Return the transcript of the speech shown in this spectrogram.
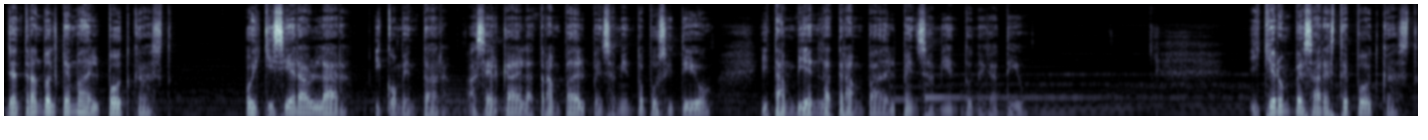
ya entrando al tema del podcast, hoy quisiera hablar y comentar acerca de la trampa del pensamiento positivo y también la trampa del pensamiento negativo. Y quiero empezar este podcast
